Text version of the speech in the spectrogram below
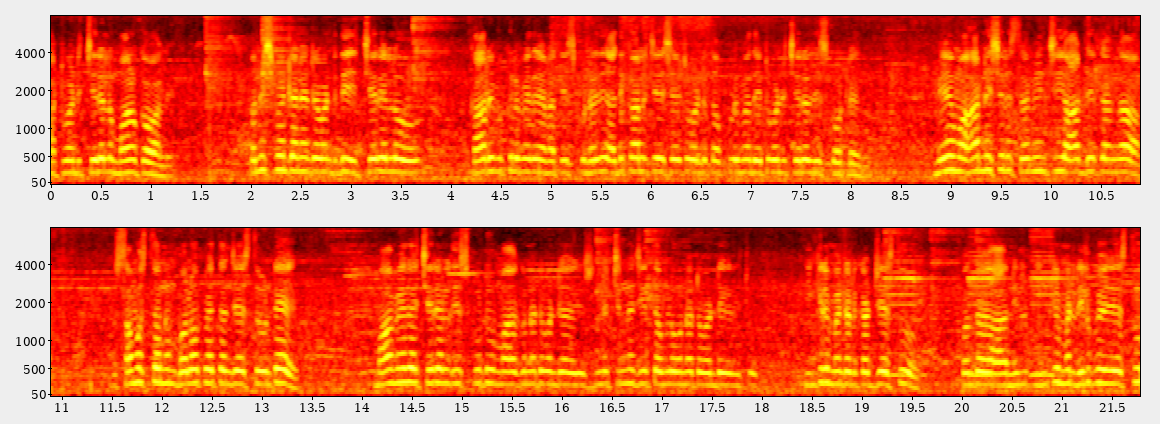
అటువంటి చర్యలు మానుకోవాలి. పనిష్మెంట్ అనేటువంటిది చర్యలు కార్మికుల మీద అయినా తీసుకునేది అధికారులు చేసేటువంటి తప్పుల మీద ఎటువంటి చర్యలు తీసుకోవట్లేదు. మేము అహర్నిశలు శ్రమించి ఆర్థికంగా సంస్థను బలోపేతం చేస్తూ ఉంటే మా మీద చర్యలు తీసుకుంటూ మాకున్నటువంటి చిన్న చిన్న జీతంలో ఉన్నటువంటి ఇంక్రిమెంట్ని కట్ చేస్తూ కొంత ఆ ఇంక్రిమెంట్ నిలిపివేస్తూ చేస్తూ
